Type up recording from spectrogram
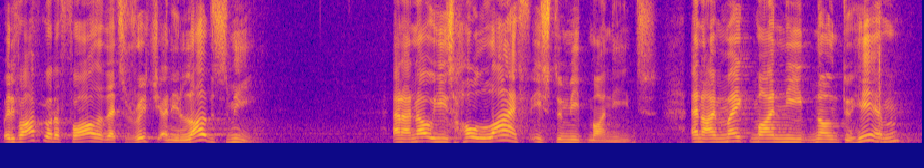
But if I've got a father that's rich and he loves me, and I know his whole life is to meet my needs, and I make my need known to him,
